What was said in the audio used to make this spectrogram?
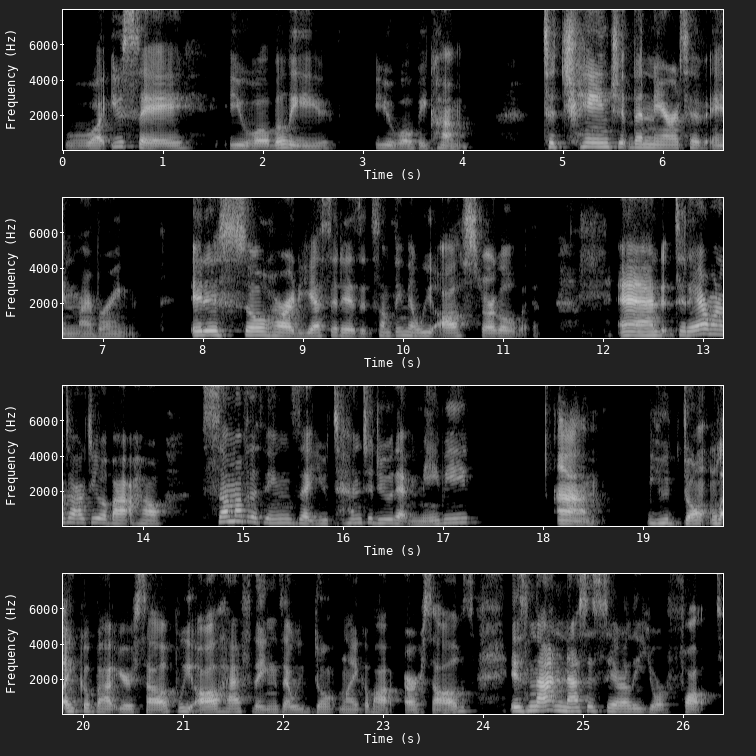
what you say, you will believe, you will become. To change the narrative in my brain. It is so hard. Yes, it is. It's something that we all struggle with. And today I want to talk to you about how some of the things that you tend to do that maybe um, you don't like about yourself, we all have things that we don't like about ourselves, is not necessarily your fault,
